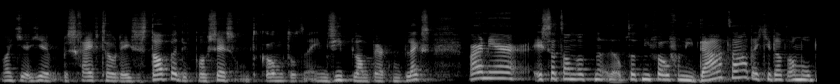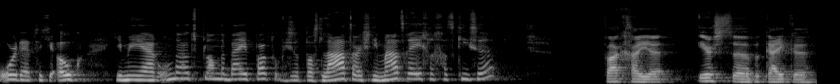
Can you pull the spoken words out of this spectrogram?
Want je, je beschrijft zo deze stappen, dit proces om te komen tot een energieplan per complex. Wanneer is dat dan dat, op dat niveau van die data, dat je dat allemaal op orde hebt, dat je ook je meerjaren onderhoudsplan erbij pakt? Of is dat pas later als je die maatregelen gaat kiezen? Vaak ga je eerst eh, bekijken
